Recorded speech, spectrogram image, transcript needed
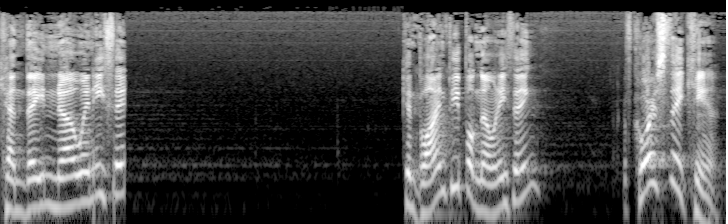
can they know anything? Can blind people know anything? Of course they can.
